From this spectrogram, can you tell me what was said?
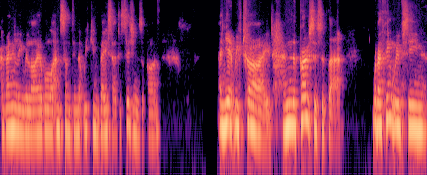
perennially reliable and something that we can base our decisions upon. And yet we've tried. And in the process of that, what I think we've seen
